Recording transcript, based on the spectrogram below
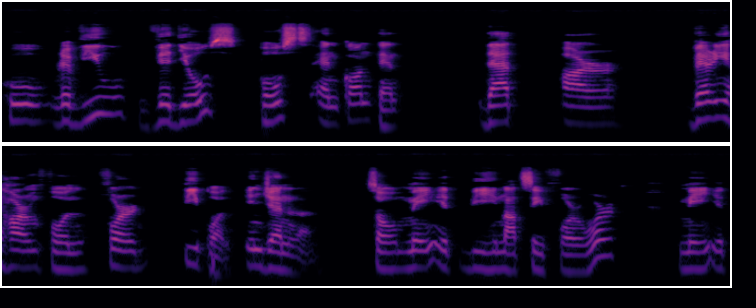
who review videos, posts, and content that are very harmful for people in general. So may it be not safe for work, may it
